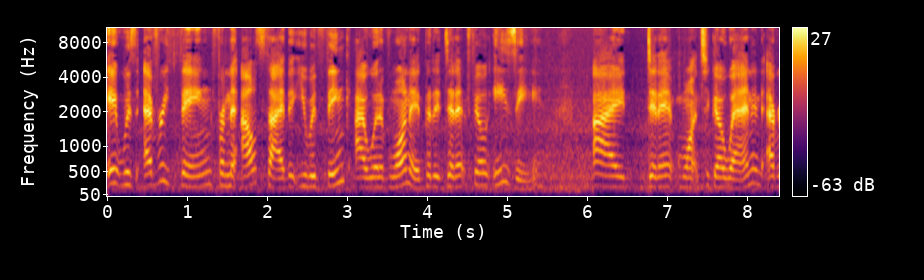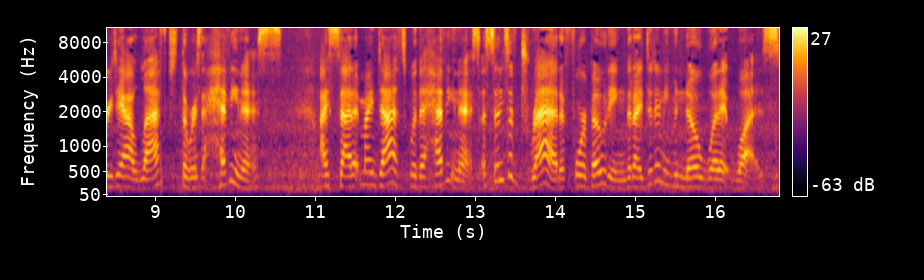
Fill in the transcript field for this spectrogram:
It was everything from the outside that you would think I would have wanted, but it didn't feel easy. I didn't want to go in, and every day I left, there was a heaviness. I sat at my desk with a heaviness, a sense of dread, a foreboding that I didn't even know what it was.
